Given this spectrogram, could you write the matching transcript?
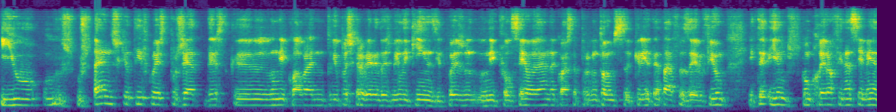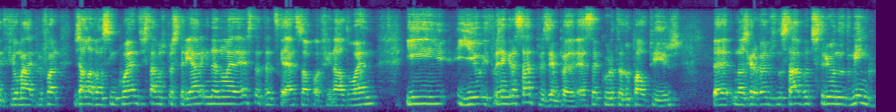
e o, os, os, anos que eu tive com este projeto, desde que o Nico Laureano me pediu para escrever em 2015 e depois o Nico faleceu, a Ana Costa perguntou-me se queria tentar fazer o filme e íamos concorrer ao financiamento, filmar por fora. Já lá vão 5 anos e estávamos para estrear, ainda não é esta portanto, se calhar só para o final do ano. E, e, e depois é engraçado, por exemplo, essa curta do Paulo Pires. Uh, nós gravamos no sábado, estreou no domingo,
